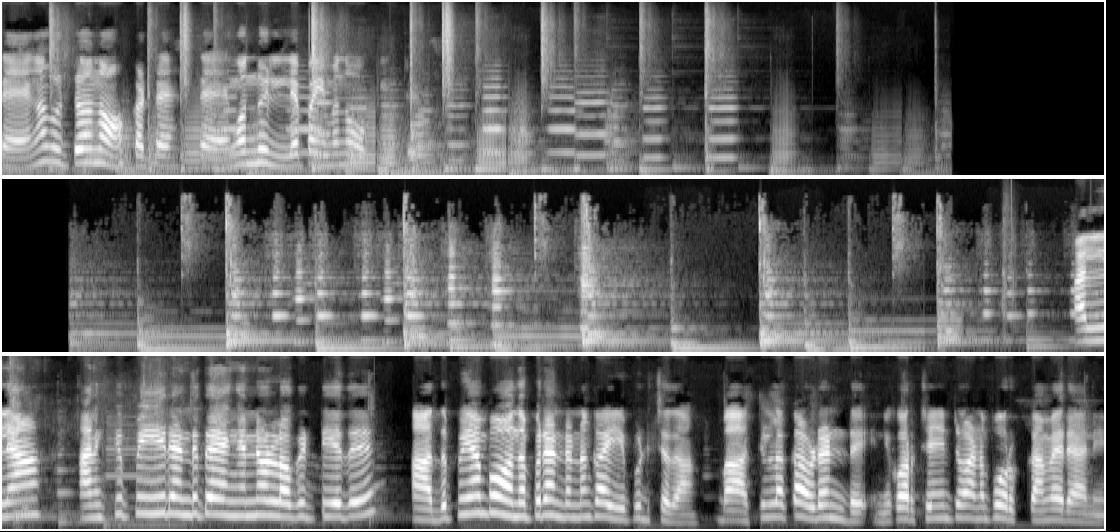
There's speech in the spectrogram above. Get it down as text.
തേങ്ങ കിട്ടുമെന്ന് നോക്കട്ടെ. തേങ്ങ ഒന്നും ഇല്ല പൈമ നോക്കിയിട്ട്. അല്ല അനക്കിപ്പോ ഈ രണ്ട് തേങ്ങ ഉള്ളോ കിട്ടിയത്? അതിപ്പോ ഞാൻ പോന്നപ്പോ രണ്ടെണ്ണം കൈ പിടിച്ചതാ. ബാക്കിയുള്ളൊക്കെ അവിടെ ഉണ്ട് ഇനി കുറച്ച് കഴിഞ്ഞിട്ട് വേണം പൊറുക്കാൻ വരാന്.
